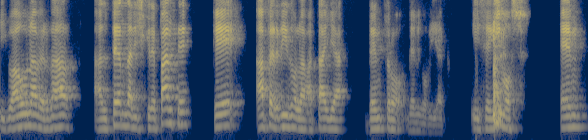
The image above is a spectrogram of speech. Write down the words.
y a una verdad alterna discrepante que ha perdido la batalla dentro del gobierno. Y seguimos en,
